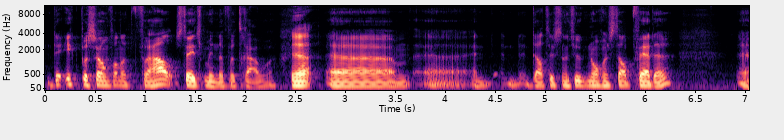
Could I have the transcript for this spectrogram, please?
de ik-persoon van het verhaal steeds minder vertrouwen. Ja. Ehm, eh, en dat is natuurlijk nog een stap verder. Ehm,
